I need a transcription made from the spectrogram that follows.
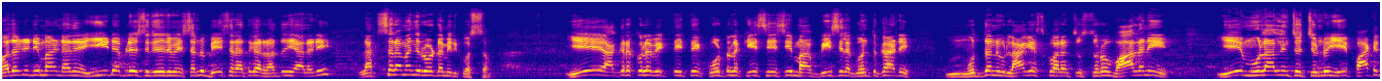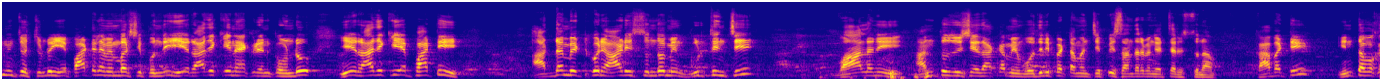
మొదటి డిమాండ్ అదే ఈడబ్ల్యూఎస్ రిజర్వేషన్లు బేసరత్తుగా రద్దు చేయాలని లక్షల మంది రోడ్ల మీదకి వస్తాం. ఏ అగ్రకుల వ్యక్తి అయితే కోర్టులో కేసు వేసి మా బీసీల గొంతుకాడి ముద్దను లాగేసుకోవాలని చూస్తారో వాళ్ళని ఏ మూలాల నుంచి వచ్చిండు ఏ పార్టీ నుంచి వచ్చిండు ఏ పార్టీల మెంబర్షిప్ ఉంది ఏ రాజకీయ నాయకుడు వెనుక ఉండు ఏ రాజకీయ పార్టీ అడ్డం పెట్టుకొని ఆడిస్తుందో మేము గుర్తించి వాళ్ళని అంతు చూసేదాకా మేము వదిలిపెట్టామని చెప్పి సందర్భంగా హెచ్చరిస్తున్నాం. కాబట్టి ఇంత ఒక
